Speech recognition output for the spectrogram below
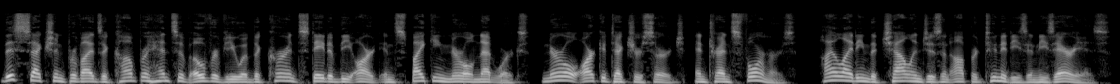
this section provides a comprehensive overview of the current state of the art in spiking neural networks, neural architecture search, and transformers, highlighting the challenges and opportunities in these areas.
